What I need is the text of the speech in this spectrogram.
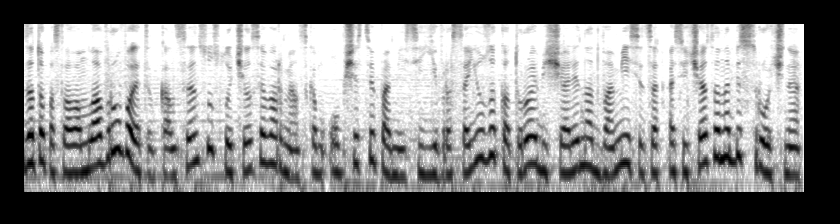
Зато, по словам Лаврова, этот консенсус случился в армянском обществе по миссии Евросоюза, которую обещали на два месяца, а сейчас она бессрочная.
